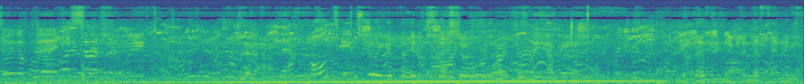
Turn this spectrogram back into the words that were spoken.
Doing a Bernie special. The whole team's doing a Bernie special. Yo, they've been defending us.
